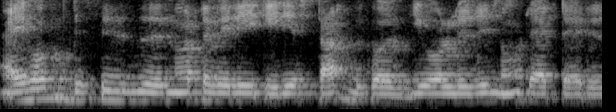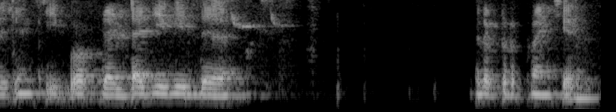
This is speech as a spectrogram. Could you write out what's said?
I hope this is not a very tedious talk because you already know that the relationship of delta G with the electropotential.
